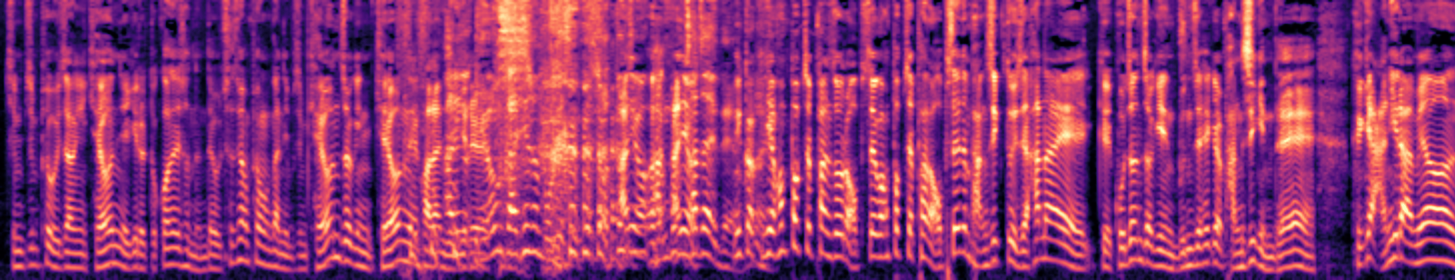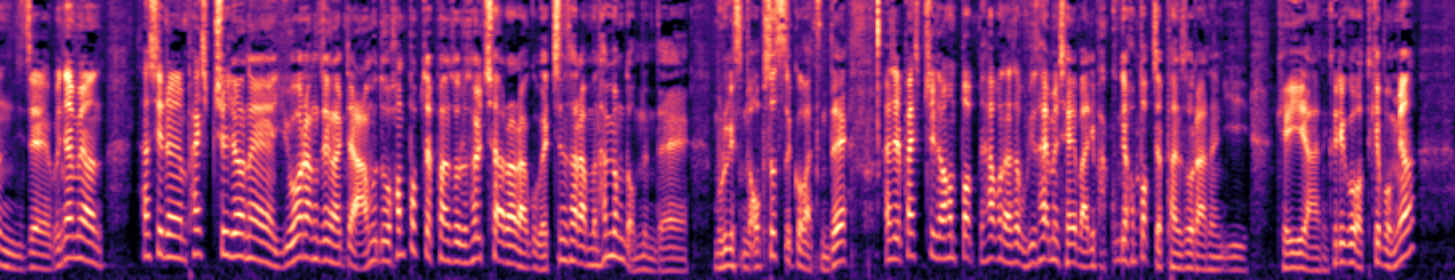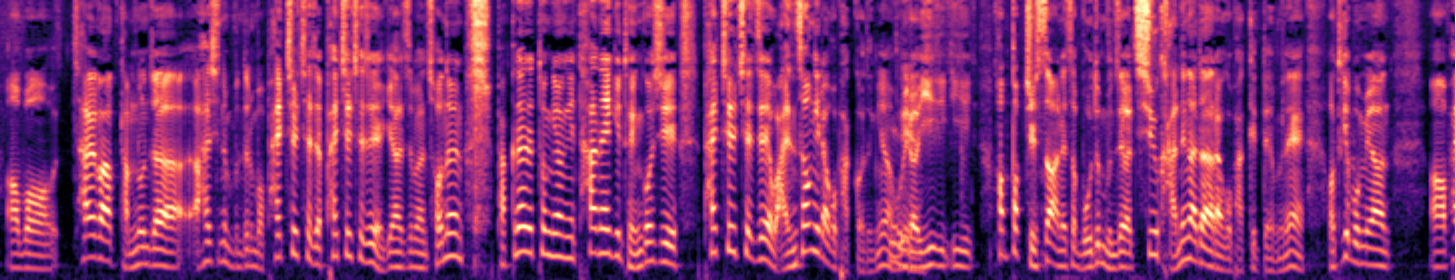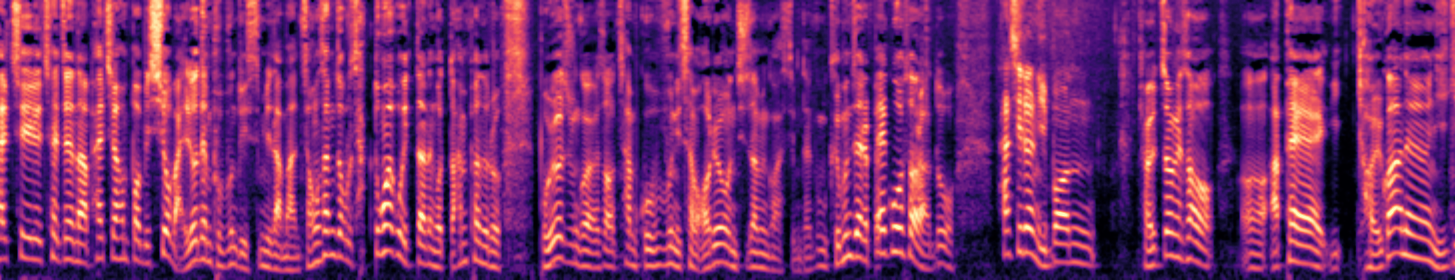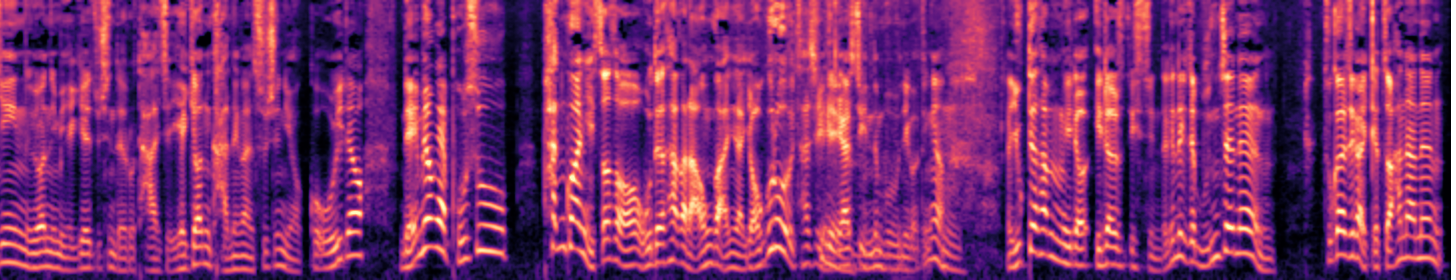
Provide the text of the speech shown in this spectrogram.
김진표 의장이 개헌 얘기를 또 꺼내셨는데 우리 최수영 평론가님 지금 개헌적인 개헌에 관한 아니, 얘기를 개헌까지는 모르겠습니다. 아니요, 아니요. 찾아야 돼요. 그러니까 그게 네. 헌법재판소를 없애고 헌법재판을 없애는 방식도 이제 하나의 그 고전적인 문제 해결 방식인데 그게 아니라면 이제 왜냐하면 사실은 87년에 6월 항쟁할 때 아무도 헌법재판소를 설치하라라고 외친 사람은 한 명도 없는데 모르겠습니다. 없었을 것 같은데 사실 87년 헌법 하고 나서 우리 삶을 제일 많이 바꾼 게 헌법재판소라는 이 괴이한 그리고 어떻게 보면 어, 뭐, 사회과학 담론자 하시는 분들은 뭐 87체제, 87체제 얘기하지만 저는 박근혜 대통령이 탄핵이 된 것이 87체제의 완성이라고 봤거든요. 오히려 네. 이, 이 헌법 질서 안에서 모든 문제가 치유 가능하다라고 봤기 때문에 어떻게 보면 어, 87 체제나 87 헌법이 시효 만료된 부분도 있습니다만 정상적으로 작동하고 있다는 것도 한편으로 보여준 거여서 참 그 부분이 참 어려운 지점인 것 같습니다. 그럼 그 문제를 빼고서라도 사실은 이번 결정에서 어 앞에 이, 결과는 이긴 의원님이 얘기해 주신 대로 다 이제 예견 가능한 수준이었고 오히려 네 명의 보수 판관이 있어서 5대 4가 나온 거 아니냐 역으로 사실 네. 얘기할 수 있는 부분이거든요. 음. 6대 3 이럴, 이럴 수 있습니다. 근데 이제 문제는 두 가지가 있겠죠. 하나는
